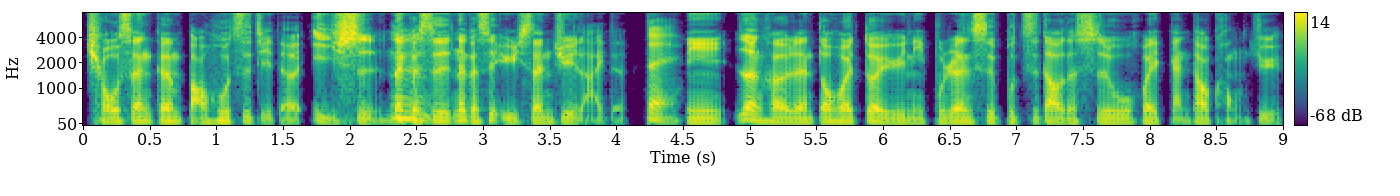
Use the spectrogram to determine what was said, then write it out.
求生跟保护自己的意识，那个嗯是、那个是与生俱来的。对，你任何人都会对于你不认识、不知道的事物会感到恐惧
